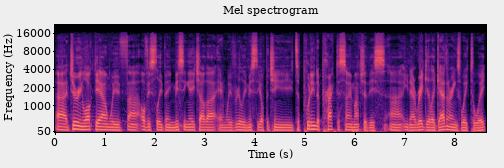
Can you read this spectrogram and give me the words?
Uh, during lockdown, we've uh, obviously been missing each other, and we've really missed the opportunity to put into practice so much of this, uh, you know, regular gatherings week to week.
